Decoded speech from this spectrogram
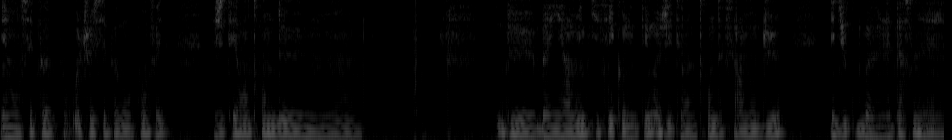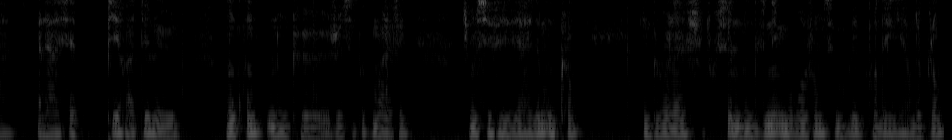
Et on sait pas je sais pas pourquoi en fait. J'étais en train de de bah y a un mec qui s'est connecté. Moi j'étais en train de faire un autre jeu. Et du coup bah la personne elle, a réussi à pirater le mon compte. Donc euh, je sais pas comment elle a fait. Je me suis fait virer de mon clan. Donc voilà je suis tout seul. Donc venez me rejoindre s'il vous plaît pour des guerres de clan.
